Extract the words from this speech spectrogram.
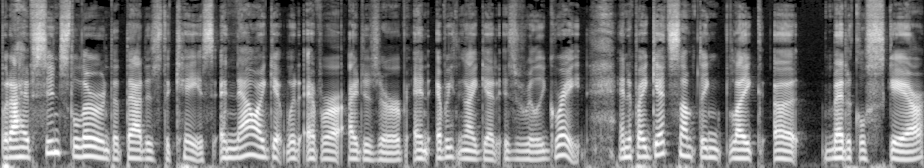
But I have since learned that that is the case. And now I get whatever I deserve, and everything I get is really great. And if I get something like a medical scare,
